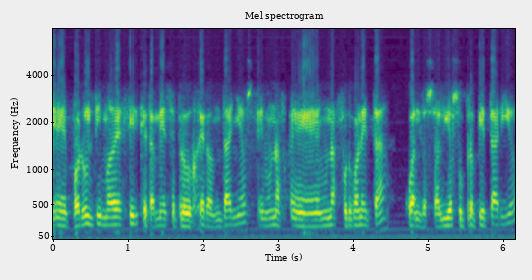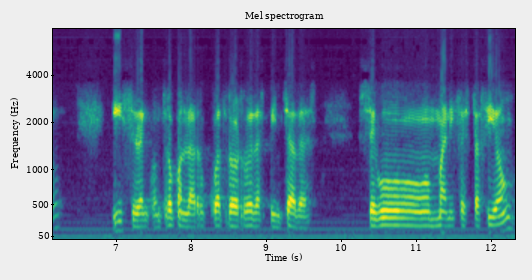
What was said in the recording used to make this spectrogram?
Eh, por último, decir que también se produjeron daños en una, en una furgoneta cuando salió su propietario y se la encontró con las cuatro ruedas pinchadas. Según manifestación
